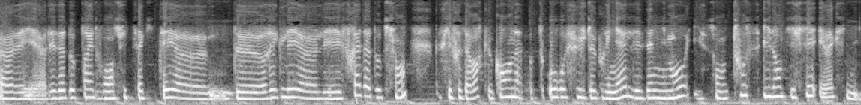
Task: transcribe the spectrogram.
Euh, les, les adoptants devront ensuite s'acquitter euh, de régler euh, les frais d'adoption. Parce qu'il faut savoir que quand on adopte au refuge de Brignel, les animaux, ils sont tous identifiés et vaccinés.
